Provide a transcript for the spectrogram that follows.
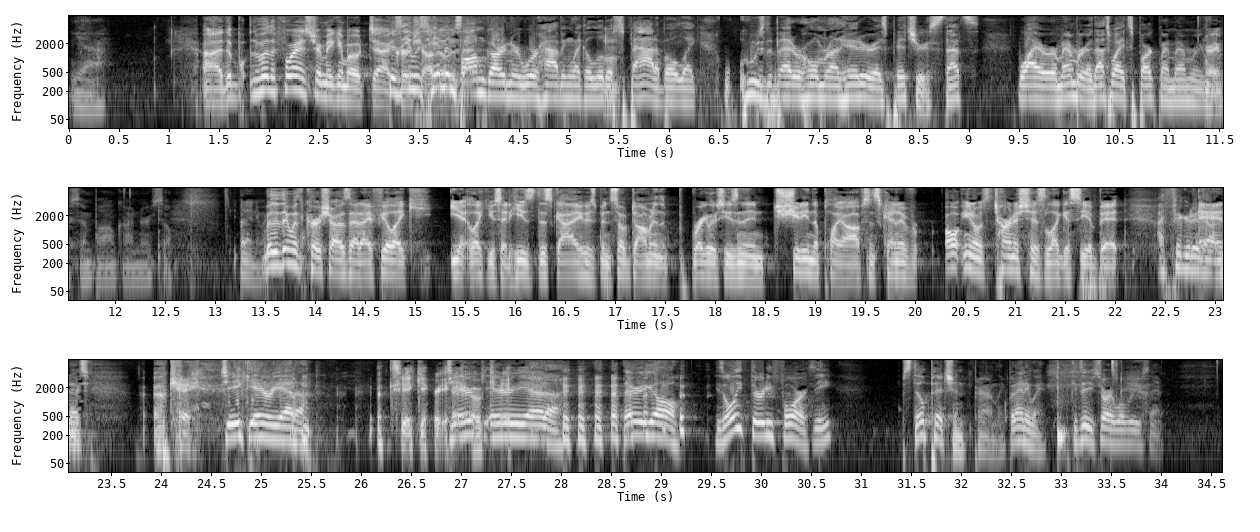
yeah, Uh, the the, the point you're making about uh, because it was him and is that- were having like a little spat about like who's the better home run hitter as pitchers. That's why I remember it. That's why it sparked my memory. Right. And Bumgarner. So, but anyway, But the thing with Kershaw is that I feel like, yeah, like you said, he's this guy who's been so dominant in the regular season and shitty in the playoffs. And it's kind of, oh, you know, it's tarnished his legacy a bit. I figured it out, and, Nick. Okay. Jake Arrieta. Jake Arrieta. Jake okay. Arrieta. There you go. He's only 34. See, still pitching apparently. But anyway, continue. Sorry, what were you saying?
